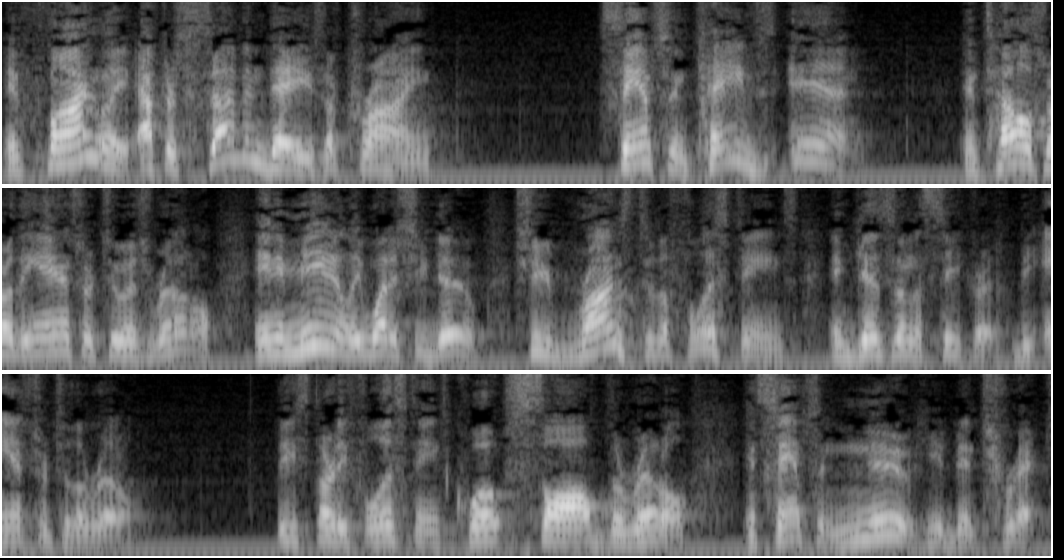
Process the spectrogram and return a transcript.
And finally, after seven days of crying, Samson caves in and tells her the answer to his riddle. And immediately, what does she do? She runs to the Philistines and gives them the secret, the answer to the riddle. These 30 Philistines, quote, solved the riddle, and Samson knew he had been tricked.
